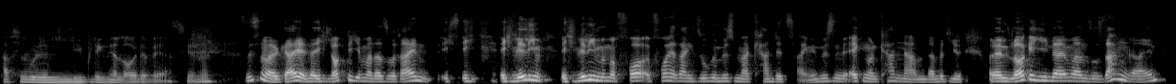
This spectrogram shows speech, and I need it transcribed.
absolute Liebling der Leute wärst hier, ne? Das ist mal geil, ne? Ich lock dich immer da so rein. Ich, ich, ich, will, ihm, ich will ihm immer vor, vorher sagen, so, wir müssen mal Kante zeigen. Wir müssen Ecken und Kanten haben, damit die. Und dann locke ich ihn da immer in so Sachen rein.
